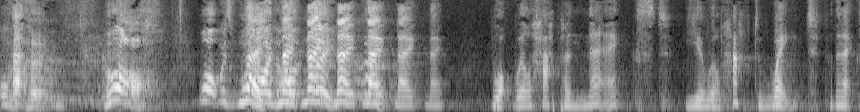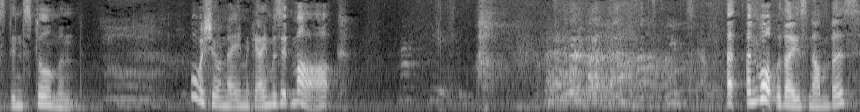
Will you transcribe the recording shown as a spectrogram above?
Oh, that uh, hurt. Oh! What was No, why- no, no, hey. no, no, no, no. What will happen next? You will have to wait for the next instalment. What was your name again? Was it Mark? Uh, and what were those numbers?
